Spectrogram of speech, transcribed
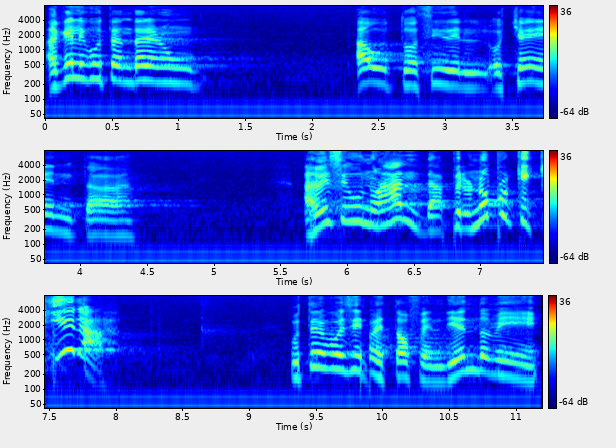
¿A quién le gusta andar en un auto así del 80? A veces uno anda, pero no porque quiera. Usted me puede decir, ¿me está ofendiendo mi,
